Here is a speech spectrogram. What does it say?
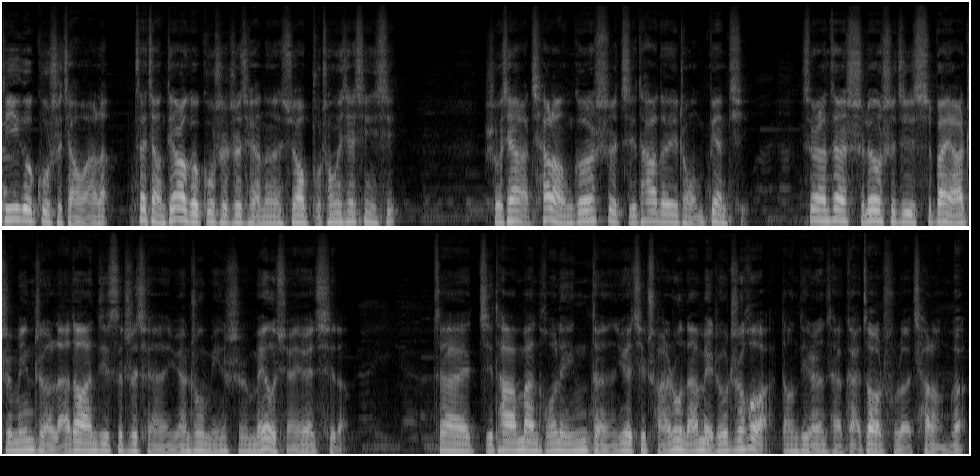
第一个故事讲完了，在讲第二个故事之前呢，需要补充一些信息。首先啊，恰朗歌是吉他的一种变体。虽然在16世纪西班牙殖民者来到安第斯之前，原住民是没有弦乐器的。在吉他、曼陀林等乐器传入南美洲之后啊，当地人才改造出了恰朗哥。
